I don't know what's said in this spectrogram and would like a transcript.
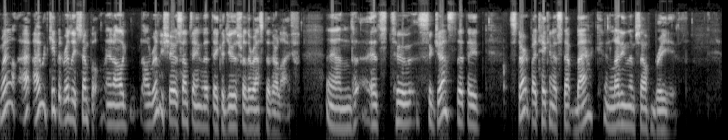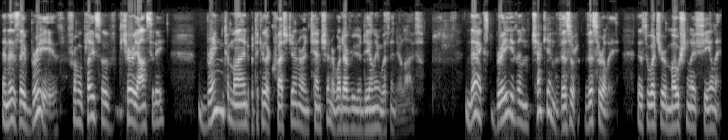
well, I, I, would keep it really simple, and I'll I'll really share something that they could use for the rest of their life, and it's to suggest that they start by taking a step back and letting themselves breathe, and as they breathe from a place of curiosity, bring to mind a particular question or intention or whatever you're dealing with in your life. Next, breathe and check in viscer- viscerally as to what you're emotionally feeling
